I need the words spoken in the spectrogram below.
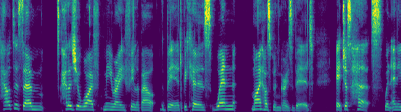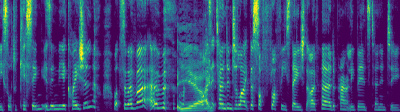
How does, um, how does your wife Mireille feel about the beard? Because when my husband grows a beard, it just hurts when any sort of kissing is in the equation whatsoever. Um, yeah, or has it turned into like the soft, fluffy stage that I've heard apparently beards turn into?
